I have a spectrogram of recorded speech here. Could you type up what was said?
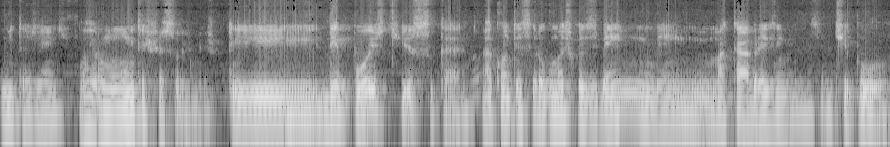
muita gente, morreram muitas pessoas mesmo. E depois disso, cara, aconteceram algumas coisas bem, bem macabras. Assim, tipo,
